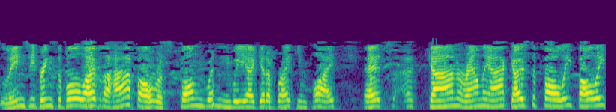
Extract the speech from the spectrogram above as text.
Lindsay brings the ball over the half. I'll respond when we uh, get a break in play. It's uh, Gahan around the arc, goes to Foley. Foley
